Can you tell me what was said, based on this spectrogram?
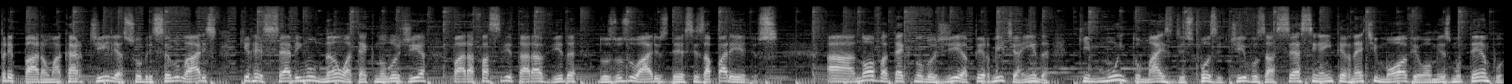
prepara uma cartilha sobre celulares que recebem ou não a tecnologia para facilitar a vida dos usuários desses aparelhos. A nova tecnologia permite ainda que muito mais dispositivos acessem a internet móvel ao mesmo tempo,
